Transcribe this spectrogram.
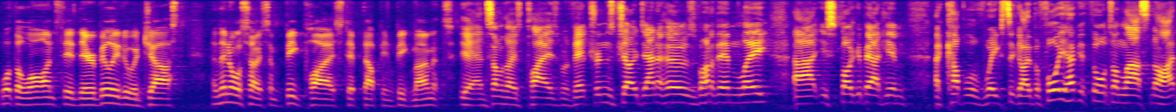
what the Lions did, their ability to adjust and then also some big players stepped up in big moments. Yeah, and some of those players were veterans. Joe Daniher was one of them, Lee. Uh, you spoke about him a couple of weeks ago. Before you have your thoughts on last night,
